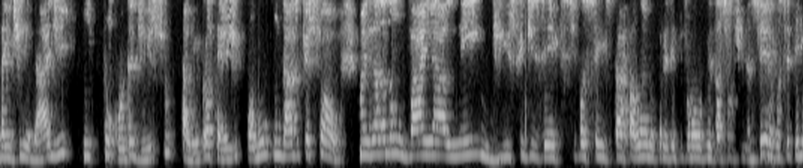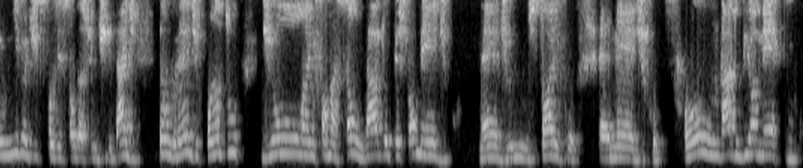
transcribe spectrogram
da intimidade e, por conta disso, a lei protege como um dado pessoal. Mas ela não vai além disso e dizer que se você está falando, por exemplo, de uma movimentação financeira, você teria um nível de exposição da sua intimidade tão grande quanto de uma informação, um dado pessoal médico. Né, de um histórico é, médico, ou um dado biométrico,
